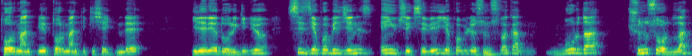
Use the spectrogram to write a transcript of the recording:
Torment 1, Torment 2 şeklinde ileriye doğru gidiyor. Siz yapabileceğiniz en yüksek seviyeyi yapabiliyorsunuz. Fakat burada şunu sordular.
